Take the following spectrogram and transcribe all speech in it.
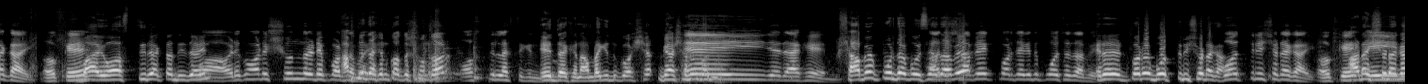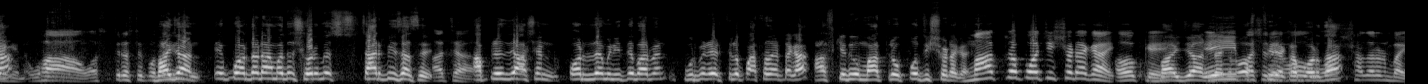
টাকায়। ওকে ভাই অস্থির একটা ডিজাইন এরকম অনেক সুন্দর এটা পর্দা আপনি দেখেন কত সুন্দর। অস্থির লাগছে কিন্তু। এই দেখেন আমরা কিন্তু। এই যে দেখেন। সাবেক পর্দা পৌঁছে যাবে। সাবেক পর্যায়ে কিন্তু পৌঁছে যাবে। এটা রেট পড়বে বত্রিশশো টাকা। বত্রিশশো টাকায়। ওকে 2800 টাকা। ওয়াও অস্থির অস্থির ভাইজান এই পর্দাটা আমাদের শোরুমে চার পিস আছে। আচ্ছা। আপনি যদি আসেন পর্দা দামে নিতে পারবেন। পূর্বে রেট ছিল পাঁচ হাজার টাকা। আজকে দেবো মাত্র পঁচিশশো টাকা মাত্র পঁচিশশো টাকায়। ওকে ভাইজান, দেখেন অস্থির একটা পর্দা। সাধারণ ভাই।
